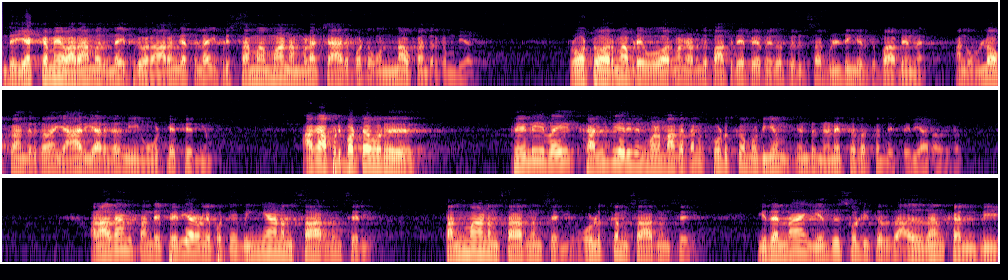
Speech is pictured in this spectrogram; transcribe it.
இந்த இயக்கமே வராமல் இருந்தால் இப்படி ஒரு அரங்கத்தில் இப்படி சமமாக நம்மளாம் சேர் போட்டு ஒன்றா உட்காந்துருக்க முடியாது. ரோட்டோரமாக அப்படியே ஓரமாக நடந்து பார்த்துட்டே போயிருப்போம். ஏதோ பெருசாக பில்டிங் இருக்குப்பா அப்படின்னு. அங்கே உள்ளே உட்காந்துருக்கதான் யார் யாருங்கிறது நீங்கள் உங்களுக்கே தெரியும். ஆக அப்படிப்பட்ட ஒரு தெளிவை கல்வி அறிவின் மூலமாகத்தான் கொடுக்க முடியும் என்று நினைத்தவர் தந்தை பெரியார் அவர்கள். அதனால்தான் தந்தை பெரியார் அவர்களை பற்றி விஞ்ஞானம் சார்ந்தும் சரி தன்மானம் சார்ந்தும் சரி ஒழுக்கம் சார்ந்தும் சரி இதெல்லாம் எது சொல்லித்தருதோ அதுதான் கல்வி.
